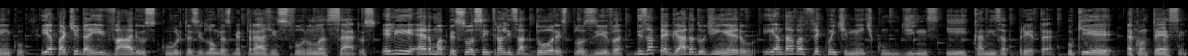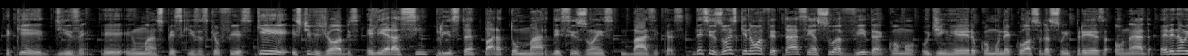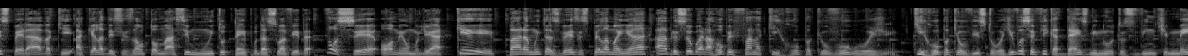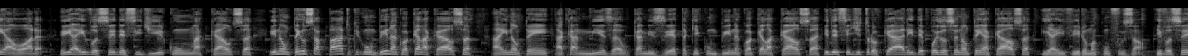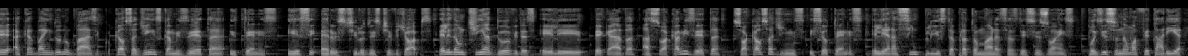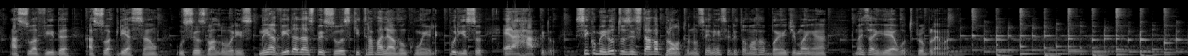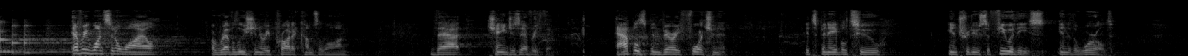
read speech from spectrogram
e a partir daí vários curtas e longas-metragens foram lançados. Ele era uma pessoa centralizadora, explosiva, desapegada do dinheiro e andava frequentemente com jeans e camisa preta. O que acontece é que dizem, em umas pesquisas que eu fiz, que Steve Jobs ele era simplista para tomar decisões básicas, decisões que não afetassem a sua vida, como o dinheiro, como o negócio da sua empresa ou nada. Ele não esperava que aquela decisão tomasse muito tempo da sua vida. Você, homem ou mulher, que para muitas vezes pela manhã abre o seu guarda-roupa e fala que roupa que eu vou hoje, que roupa que eu visto hoje, e você fica 10 minutos, 20, meia hora, e aí você decide ir com uma calça e não tem o sapato que combina com aquela calça, aí não tem a camisa ou camiseta que combina com aquela calça e decide trocar e depois você não tem a calça e aí vira uma confusão. E você acaba indo no básico: calça jeans, camiseta e tênis. Esse era o estilo do Steve Jobs. Ele não tinha dúvidas, ele pegava a sua camiseta, sua calça jeans e seu tênis. Ele era simplista para tomar essas decisões, pois isso não afetaria a sua vida, a sua criação, os seus valores, nem a vida das pessoas que trabalhavam com ele. Por isso, era rápido. Cinco minutos estava pronto. Não sei nem se ele tomava banho de manhã, mas aí é outro problema. Every once in a while, a revolutionary product comes along that changes everything. Apple's been very fortunate. It's been able to introduce a few of these into the world.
